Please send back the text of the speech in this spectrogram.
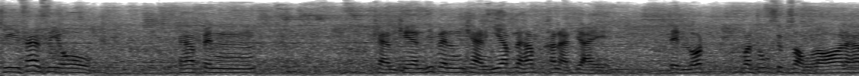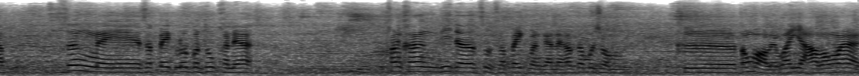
t z c o นะครับเป็นแขนเคียนที่เป็นแขนเฮียบนะครับ ขนาดใหญ่ติดรถบรรทุก 12 ล้อนะครับ ซึ่งในสเปครถบรรทุกคันนี้ค่อนข้างที่จะสุดสเปคเหมือนกันนะครับท่านผู้ชม คือต้องบอกเลยว่ายาวมาก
